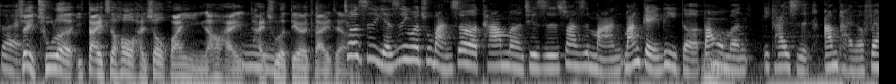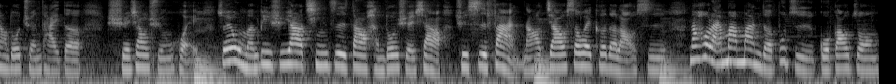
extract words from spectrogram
对，所以出了一代之后很受欢迎，然后还还出了第二代这样，就是也是因为出版社他们其实算是蛮蛮给力的，帮我们一开始安排了非常多全台的学校巡回，所以我们必须要亲自到很多学校去示范，然后教社会科的老师，那后来慢慢。的不止国高中，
